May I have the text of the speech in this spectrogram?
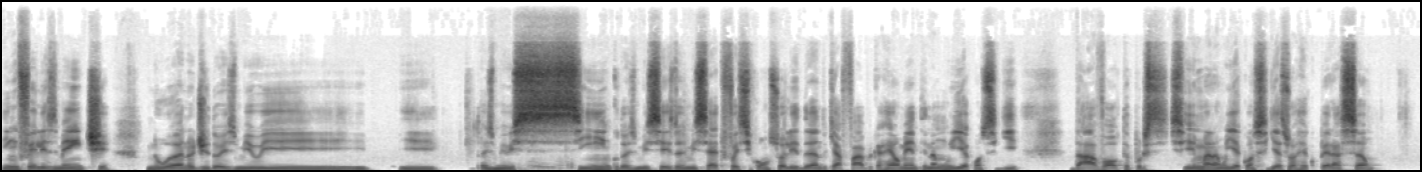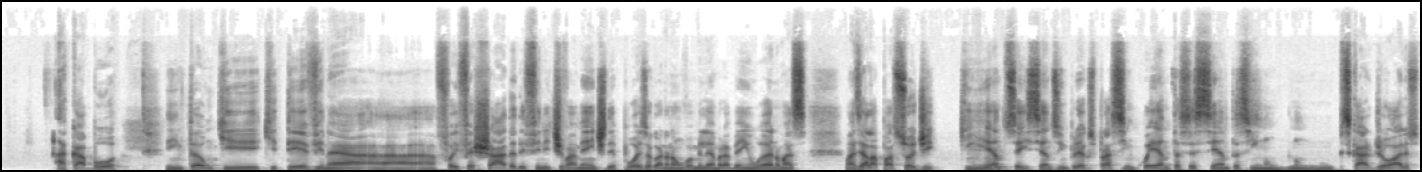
Infelizmente, no ano de 2000 e, e 2005, 2006, 2007 foi se consolidando que a fábrica realmente não ia conseguir dar a volta por cima, não ia conseguir a sua recuperação. Acabou então que, que teve, né? A, a, foi fechada definitivamente depois, agora não vou me lembrar bem o ano, mas, mas ela passou de 500, uhum. 600 empregos para 50, 60, assim, num, num, piscar de olhos.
